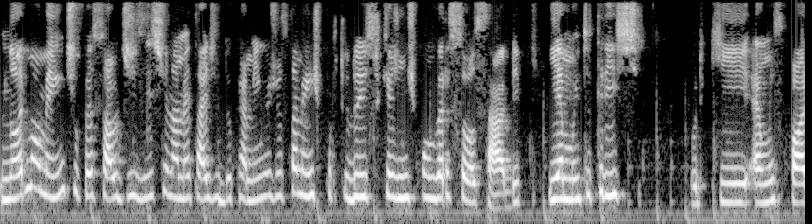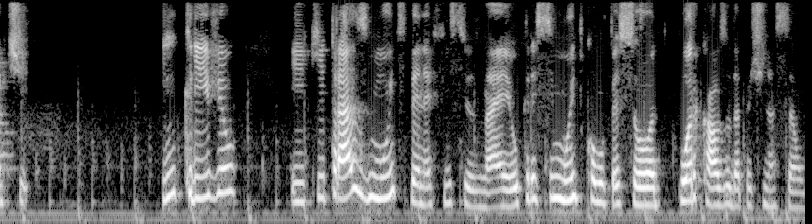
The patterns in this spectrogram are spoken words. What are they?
normalmente o pessoal desiste na metade do caminho justamente por tudo isso que a gente conversou, sabe? E é muito triste, porque é um esporte incrível e que traz muitos benefícios, né? Eu cresci muito como pessoa por causa da patinação.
